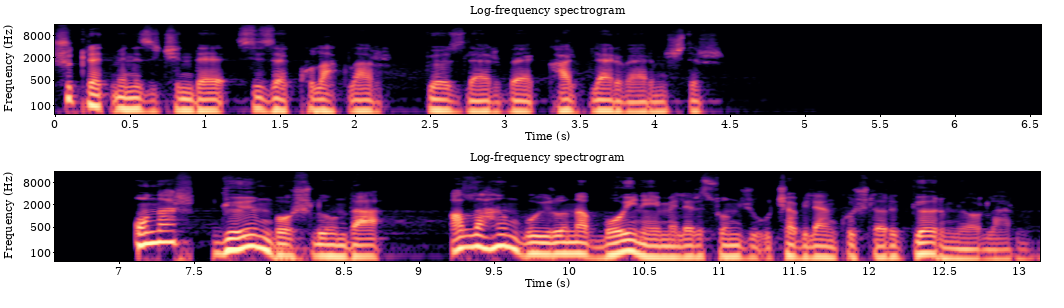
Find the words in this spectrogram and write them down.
şükretmeniz için de size kulaklar, gözler ve kalpler vermiştir. Onlar göğün boşluğunda Allah'ın buyruğuna boyun eğmeleri sonucu uçabilen kuşları görmüyorlar mı?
